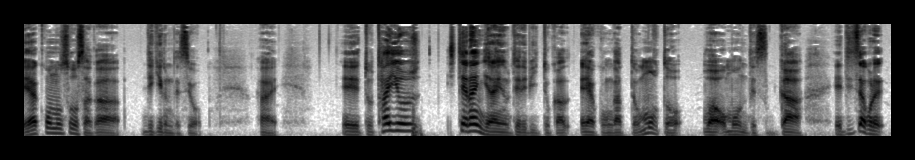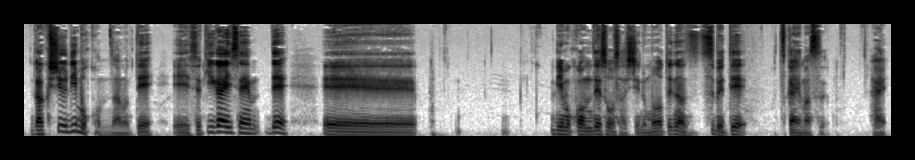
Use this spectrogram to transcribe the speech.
エアコンの操作ができるんですよ。はい。えっ、ー、と、対応してないんじゃないのテレビとかエアコンがって思うとは思うんですが、えー、実はこれ学習リモコンなので、え、赤外線で、えー、リモコンで操作しているものというのは全て使えます。はい。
